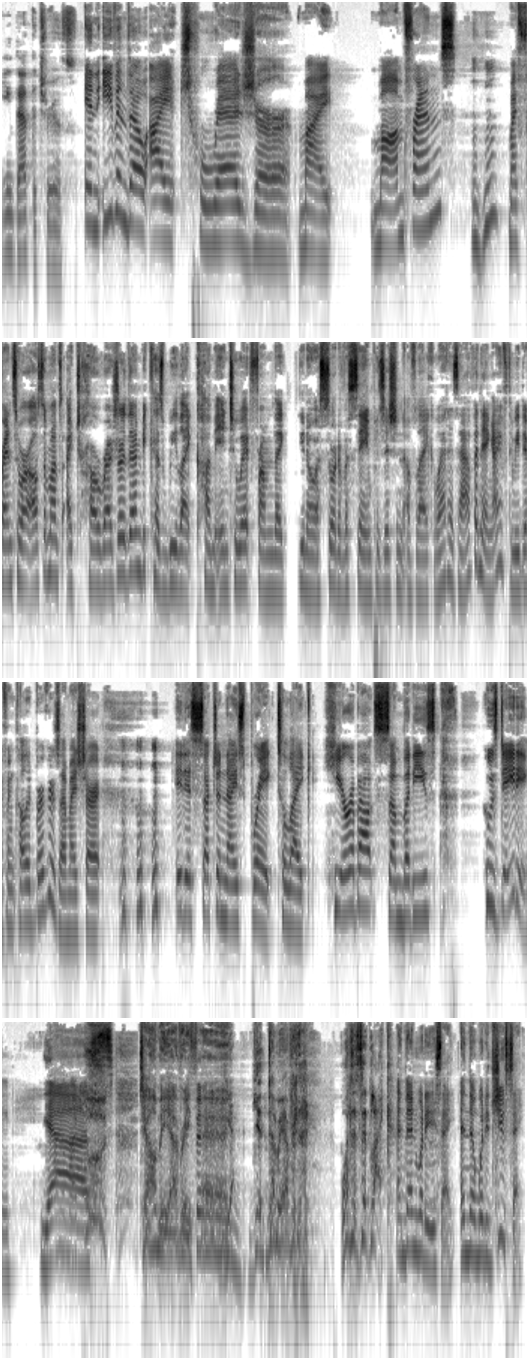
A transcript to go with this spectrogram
Ain't that the truth? And even though I treasure my mom friends, Mm-hmm. my friends who are also moms, I treasure them because we like come into it from like, you know, a sort of a same position of like, what is happening? I have three different colored burgers on my shirt. it is such a nice break to like hear about somebody's who's dating Yes. Tell me everything. yeah. yeah. Tell me everything. What is it like? And then what did he say? And then what did you say?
